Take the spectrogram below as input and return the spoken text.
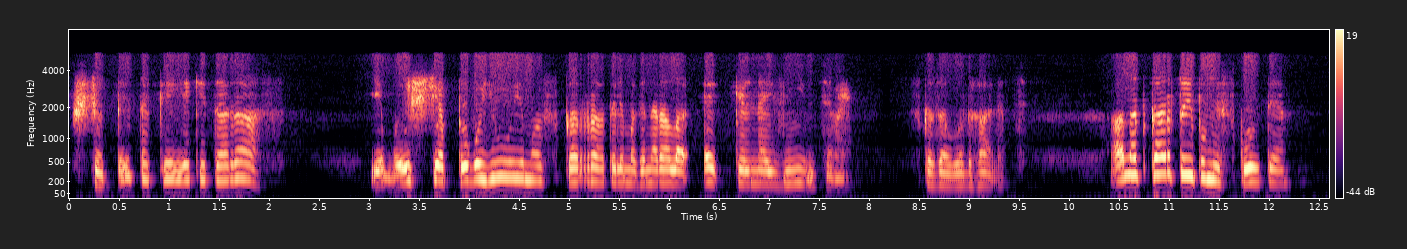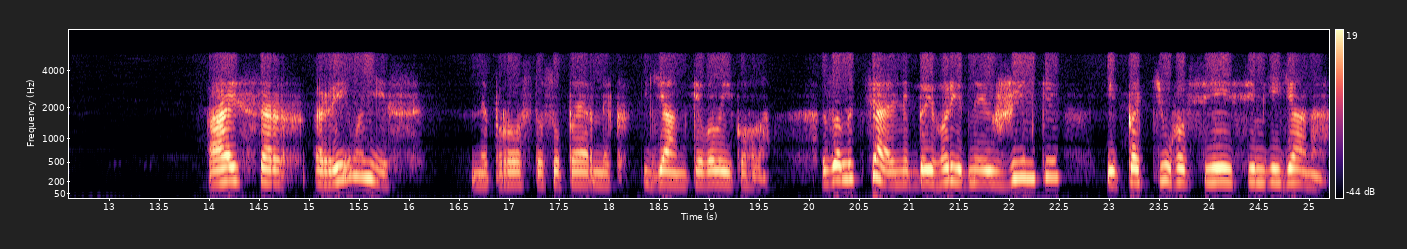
що ти такий, як і Тарас, і ми ще повоюємо з карателями генерала Еккельна і з німцями, сказав Ладгалець. А над картою поміскуйте. Айсарх Ріманіс не просто суперник Янки Великого, залицяльник до його рідної жінки і катюга всієї сім'ї Яна.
